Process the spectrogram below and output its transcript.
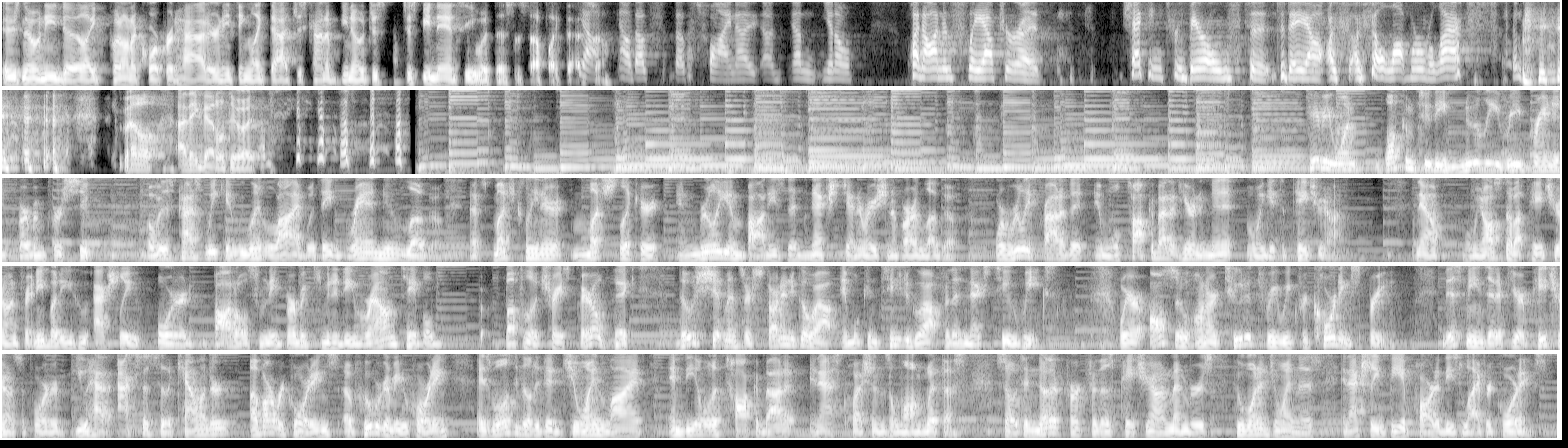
there's no need to like put on a corporate hat or anything like that. Just kind of, you know, just just be Nancy with this and stuff like that. Yeah, so. yeah, that's that's fine. I, I, and you know, quite honestly, after a checking through barrels to, today, I, I feel a lot more relaxed. that'll, I think that'll do it. Hey everyone, welcome to the newly rebranded Bourbon Pursuit. Over this past weekend, we went live with a brand new logo that's much cleaner, much slicker, and really embodies the next generation of our logo. We're really proud of it, and we'll talk about it here in a minute when we get to Patreon. Now, when we also talk about Patreon, for anybody who actually ordered bottles from the Bourbon Community Roundtable Buffalo Trace Barrel Pick, those shipments are starting to go out and will continue to go out for the next two weeks. We are also on our two to three week recording spree. This means that if you're a Patreon supporter, you have access to the calendar of our recordings, of who we're going to be recording, as well as the ability to join live and be able to talk about it and ask questions along with us. So it's another perk for those Patreon members who want to join this and actually be a part of these live recordings.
